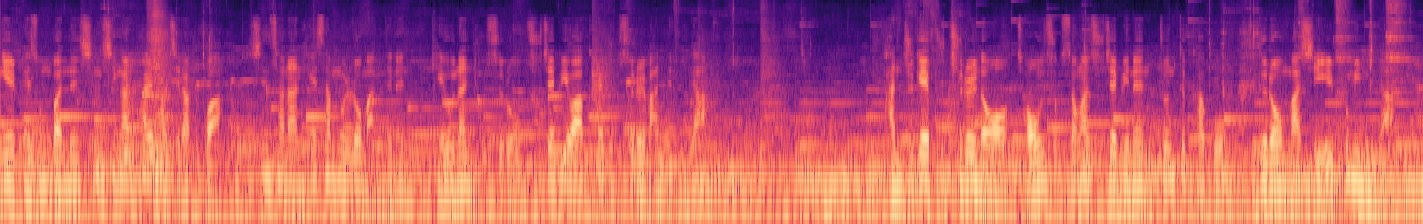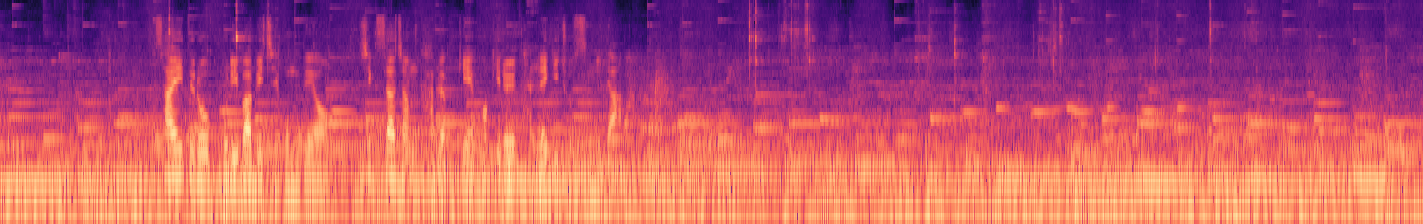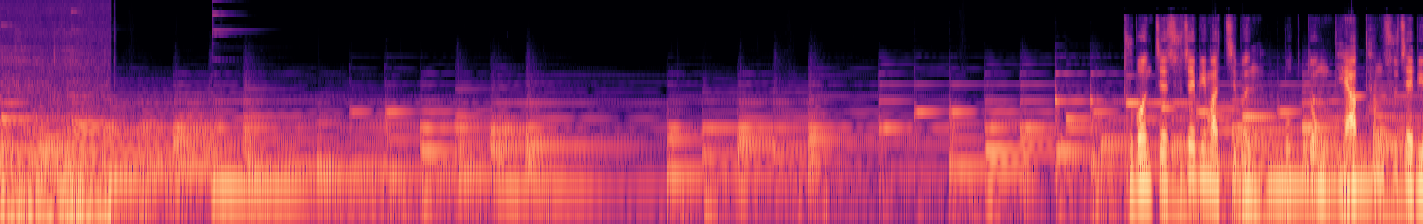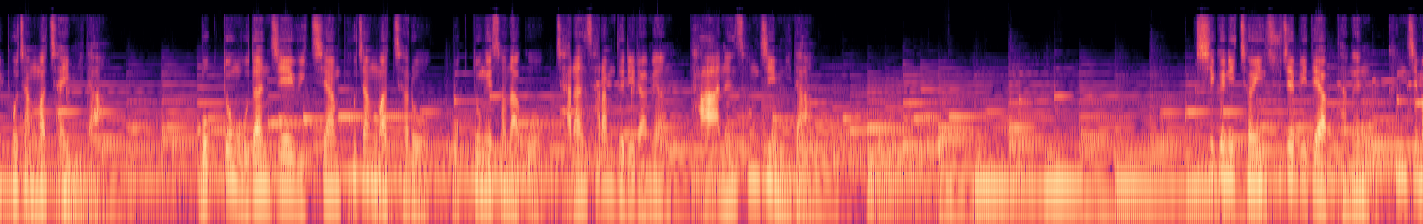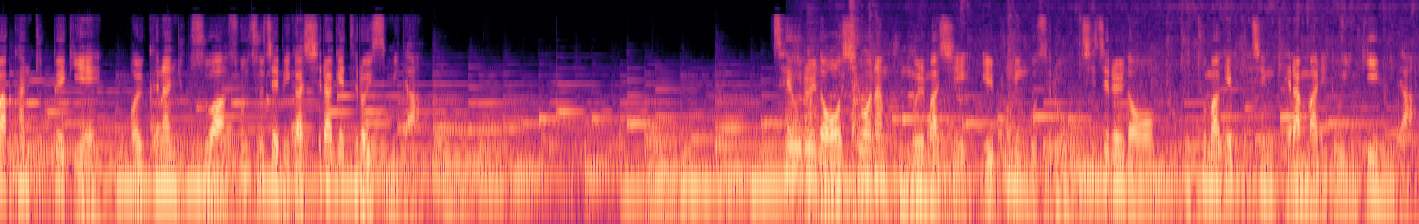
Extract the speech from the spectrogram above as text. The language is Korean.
당일 배송받는 싱싱한 활바지락과 신선한 해산물로 만드는 개운한 육수로 수제비와 칼국수를 만듭니다. 반죽에 부추를 넣어 저온 숙성한 수제비는 쫀득하고 부드러운 맛이 일품입니다. 사이드로 보리밥이 제공되어 식사 전 가볍게 허기를 달래기 좋습니다. 두 번째 수제비 맛집은 목동 대합 탕수제비 포장마차입니다. 목동 5단지에 위치한 포장마차로 목동에서 나고 자란 사람들이라면 다 아는 성지입니다. 시그니처인 수제비 대합탕은 큼지막한 뚝배기에 얼큰한 육수와 손수제비가 실하게 들어 있습니다. 새우를 넣어 시원한 국물 맛이 일품인 곳으로 치즈를 넣어 두툼하게 부친 계란말이도 인기입니다.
